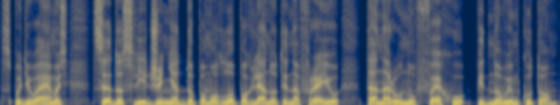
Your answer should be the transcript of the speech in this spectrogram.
сподіваємось, це дослідження допомогло поглянути на Фрею та на руну Феху під новим кутом,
